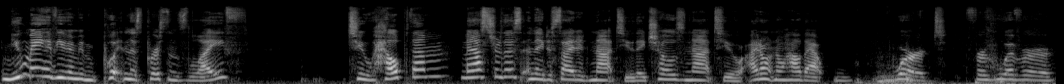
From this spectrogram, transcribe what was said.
You may have even been put in this person's life to help them master this, and they decided not to. They chose not to. I don't know how that worked for whoever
